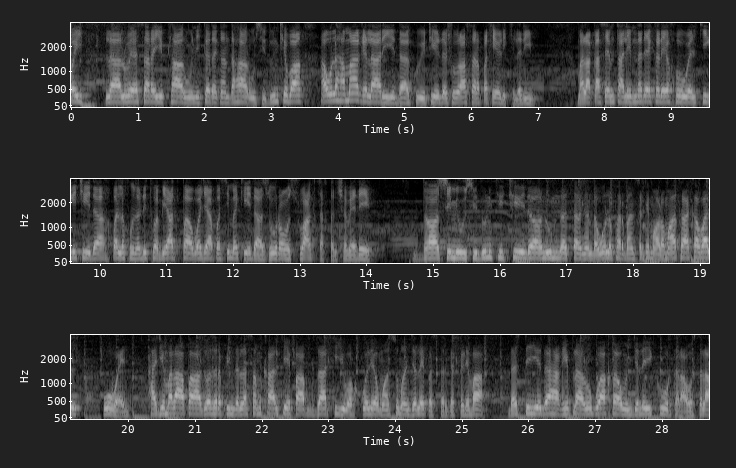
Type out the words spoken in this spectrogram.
وایي له لویه سره یې پلار و نیکه د کندهار اوسېدونکي وه او له هماغې لارې یې د کویټې له شورا سره پخې اړیکې لري ملا قاسم تعلیم نه دی کړی خو ویل کیږي چې د خپل خونړي طبیعت په وجه په سیمه کې د زور او ځواک څښتن شوی دی. د سیمې اوسیدونکي چې د نوم نه څرګندولو پر بنسټ معلومات راکول وویل، حاجي ملا په دوه زره پنځلسم کال کې په ابکزار کې یوه ښکلې او معصومه نجلۍ په سترګه کړې وه، دستي یې د هغې پلار وګواښه او نجلۍ کور ته راوستله،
